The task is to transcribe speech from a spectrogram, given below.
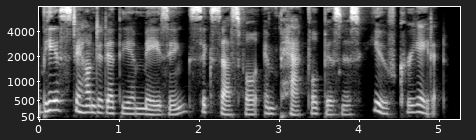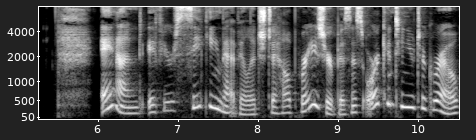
be astounded at the amazing, successful, impactful business you've created. And if you're seeking that village to help raise your business or continue to grow,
